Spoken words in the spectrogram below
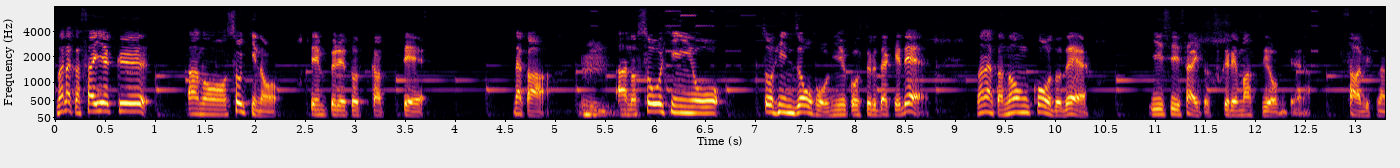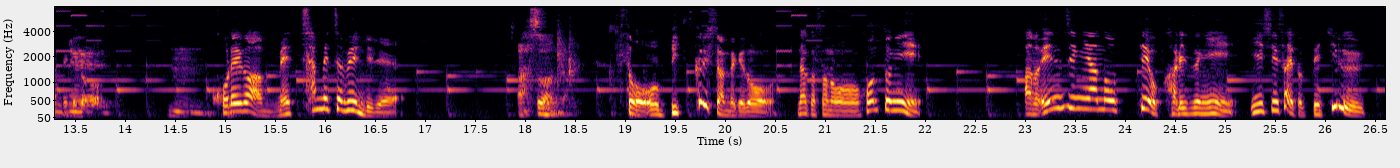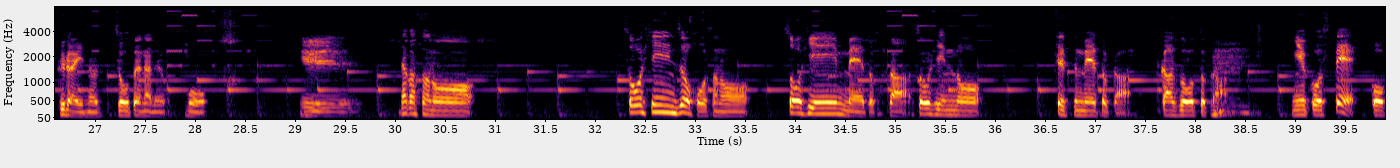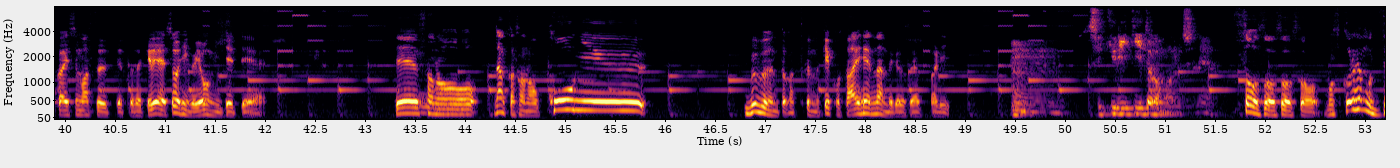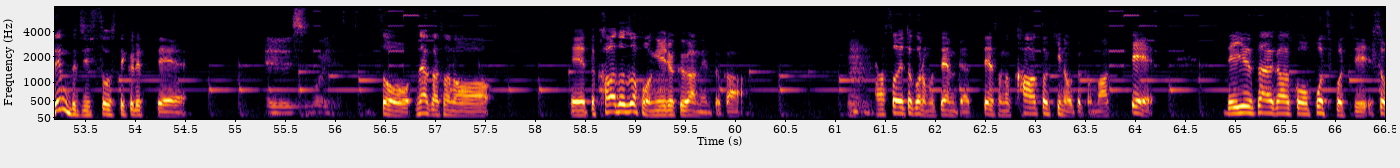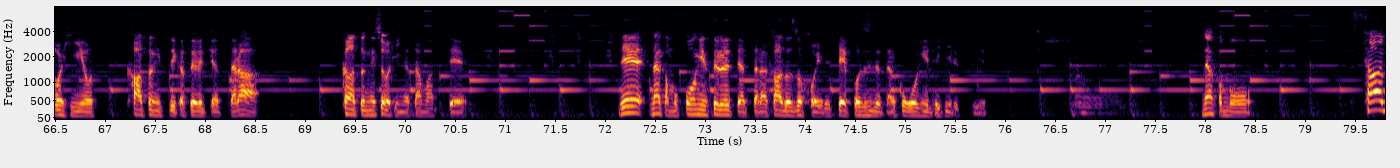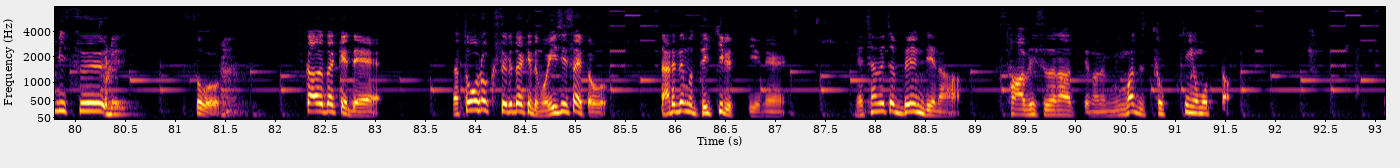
まあなんか最悪、あの初期のテンプレートを使って、なんか、うん。あの商品を、商品情報を入稿するだけで、まあなんかノンコードで EC サイト作れますよ、みたいなサービスなんだけど、うん。これがめちゃめちゃ便利で、あ、そうなんだ。そう、びっくりしたんだけど、なんかその、本当に、あの、エンジニアの手を借りずに EC サイトできるぐらいの状態なのよ、もう。ええなんかその、商品情報、その、商品名とかさ、商品の説明とか、画像とか入稿して公開しますって言っただけで商品が4に出て、で、その、なんかその購入部分とか作るの結構大変なんだけどさ、やっぱり。うん。うん。セキュリティとかもあるしね。そうそうそうそう。もうそこら辺も全部実装してくれてて、ええすごいね。そう、なんかその、えっ、と、カード情報入力画面とか、うん。あそういうところも全部やって、そのカート機能とかもあって、で、ユーザーがこう、ポチポチ商品をカートに追加するってやったら、カートに商品が溜まって、で、なんかもう購入するってやったらカード情報入れて、ポチってやったら購入できるっていう。なんかもう、サービスそう、ん。使うだけで、登録するだけでも EC サイト誰でもできるっていうね、めちゃめちゃ便利なサービスだなっていうのはね、まず直近思った。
